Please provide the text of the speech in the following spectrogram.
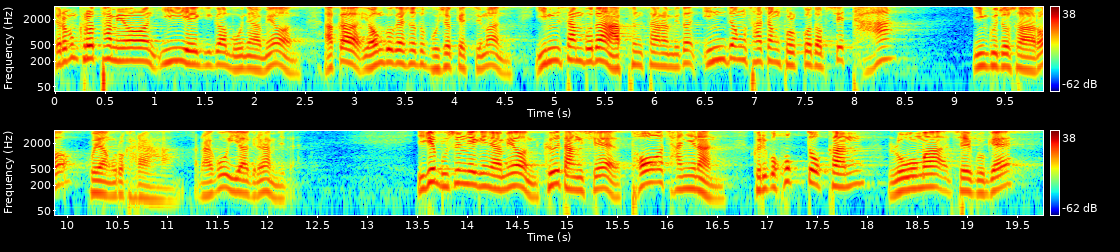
여러분 그렇다면 이 얘기가 뭐냐면 아까 연극에서도 보셨겠지만 임산부다 아픈 사람이든 인정사정 볼 것 없이 다 인구조사하러 고향으로 가라라고 이야기를 합니다. 이게 무슨 얘기냐면 그 당시에 더 잔인한 그리고 혹독한 로마 제국의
